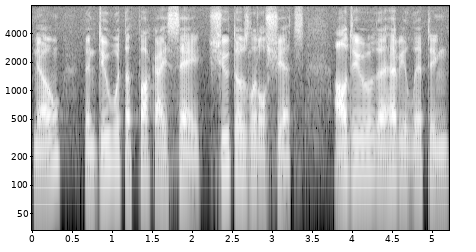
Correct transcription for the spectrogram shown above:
No? Then do what the fuck I say. Shoot those little shits. I'll do the heavy lifting,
